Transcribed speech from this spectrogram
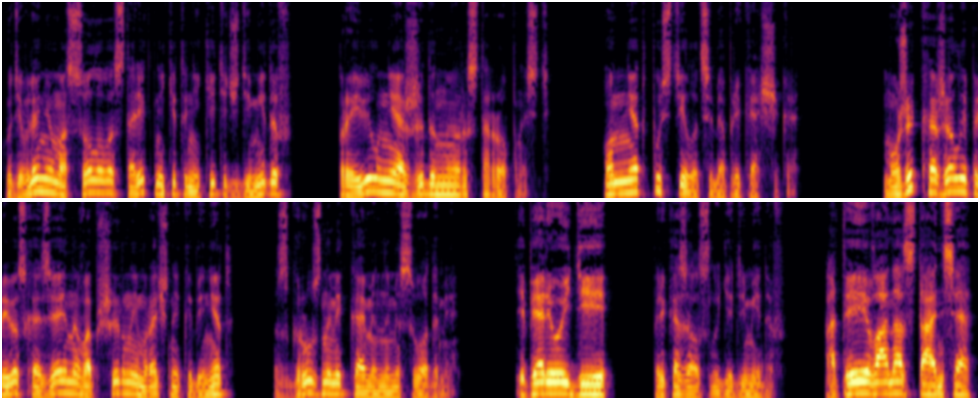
К удивлению Масолова, старик Никита Никитич Демидов проявил неожиданную расторопность. Он не отпустил от себя приказчика. Мужик хожал и привез хозяина в обширный мрачный кабинет с грузными каменными сводами. — Теперь уйди, — приказал слуге Демидов. — А ты, Иван, останься.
